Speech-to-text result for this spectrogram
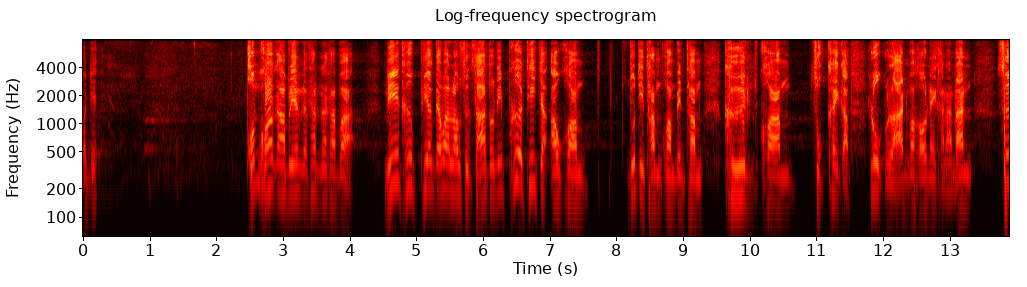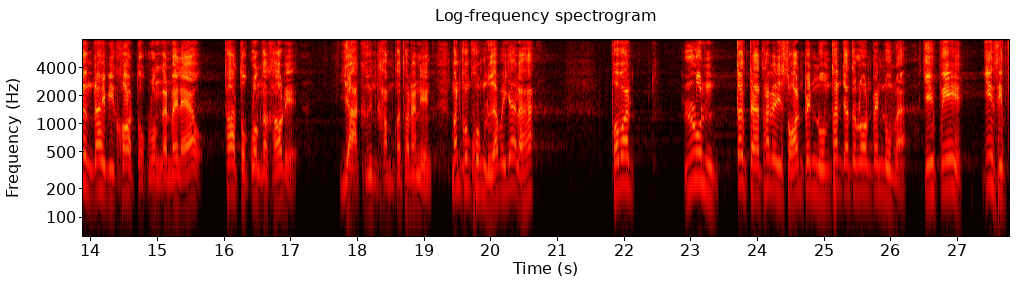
วันนี้ผมขอกราบเรียนกับท่านนะครับว่า นี่คือเพียงแต่ว่าเราศึกษาตัวนี้เพื่อที่จะเอาความยุติธรรมความเป็นธรรม คืนความสุขให้กับลูกหลานของเขาในขณะนั้น ซึ่งได้มีข้อตกลงกันไว้แล้ว ถ้าตกลงกับเขาเนี่ยอย่าคืนคำก็เท่านั้นเอง มันคงคงเหลือไปเยอะแหละฮะ เพราะว่ารุ่นตั้งแต่ท่านอดิศรเป็นหนุ่ม ท่านจตุรนเป็นหนุ่มอะกี่ปียี่สิบเ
